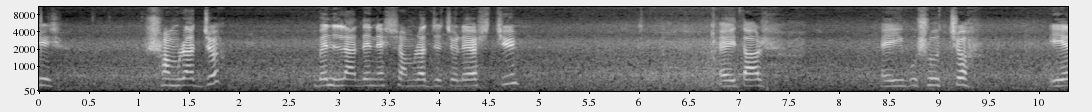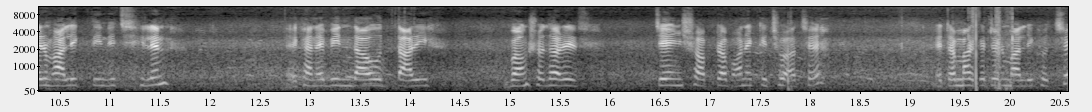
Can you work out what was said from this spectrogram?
যে সাম্রাজ্য, বিন সাম্রাজ্যে চলে আসছি। এই তার এই সুউচ্চ এর মালিক তিনি ছিলেন। এখানে বিন দাউদ তারই বংশধরের চেইন শপ টপ অনেক কিছু আছে। এটা মার্কেটের মালিক হচ্ছে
